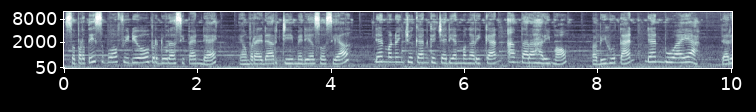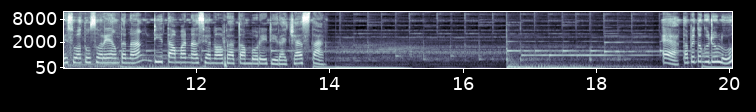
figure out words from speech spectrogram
Seperti sebuah video berdurasi pendek yang beredar di media sosial dan menunjukkan kejadian mengerikan antara harimau, babi hutan, dan buaya dari suatu sore yang tenang di Taman Nasional Ratambore di Rajasthan. Eh, tapi tunggu dulu.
